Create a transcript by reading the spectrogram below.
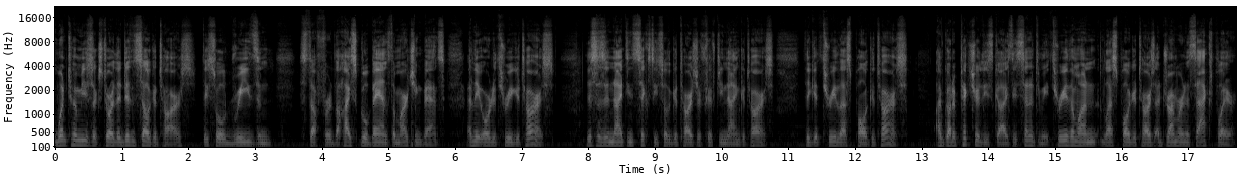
went to a music store. They didn't sell guitars. They sold reeds and stuff for the high school bands, the marching bands. And they ordered three guitars. This is in 1960, so the guitars are 59 guitars. They get three Les Paul guitars. I've got a picture of these guys. They sent it to me. Three of them on Les Paul guitars, a drummer and a sax player.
